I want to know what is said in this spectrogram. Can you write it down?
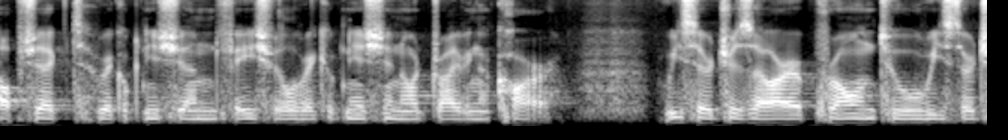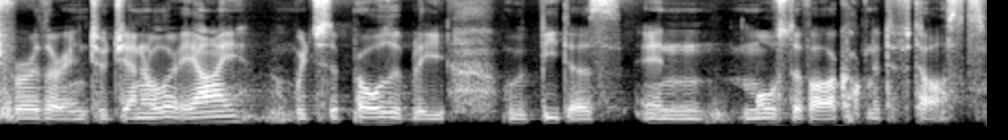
object recognition, facial recognition, or driving a car. Researchers are prone to research further into general AI, which supposedly will beat us in most of our cognitive tasks.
